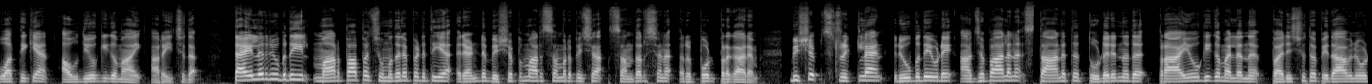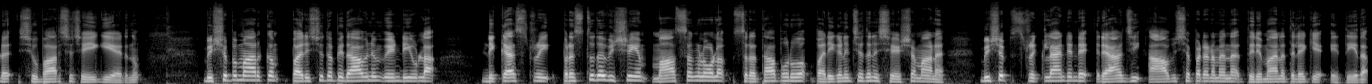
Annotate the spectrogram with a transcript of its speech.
വത്തിക്കാൻ ഔദ്യോഗികമായി അറിയിച്ചത്. ടൈലർ രൂപതയിൽ മാർപ്പാപ്പ ചുമതലപ്പെടുത്തിയ രണ്ട് ബിഷപ്പുമാർ സമർപ്പിച്ച സന്ദർശന റിപ്പോർട്ട് പ്രകാരം ബിഷപ്പ് സ്ട്രിക്ലാൻഡ് രൂപതയുടെ അജപാലന സ്ഥാനത്ത് തുടരുന്നത് പ്രായോഗികമല്ലെന്ന് പരിശുദ്ധ പിതാവിനോട് ശുപാർശ ചെയ്യുകയായിരുന്നു. ബിഷപ്പുമാർക്കും പരിശുദ്ധ പിതാവിനും വേണ്ടിയുള്ള ഡിക്കാസ്ട്രി പ്രസ്തുത വിഷയം മാസങ്ങളോളം ശ്രദ്ധാപൂർവം പരിഗണിച്ചതിനു ശേഷമാണ് ബിഷപ്പ് സ്ട്രിക്ലാൻഡിന്റെ രാജി ആവശ്യപ്പെടണമെന്ന തീരുമാനത്തിലേക്ക് എത്തിയത്.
